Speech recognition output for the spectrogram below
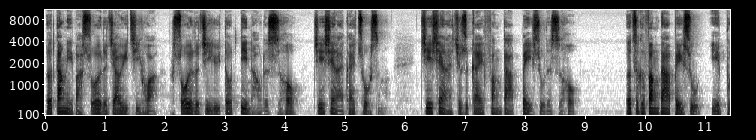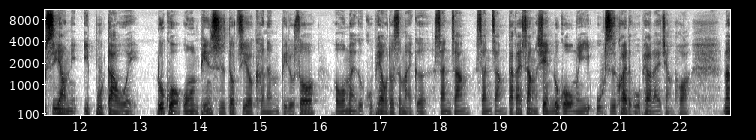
而当你把所有的交易计划、所有的纪律都定好的时候，接下来该做什么？接下来就是该放大倍数的时候。而这个放大倍数也不是要你一步到位。如果我们平时都只有可能，比如说我买个股票，我都是买个三张，三张大概上限。如果我们以五十块的股票来讲的话，那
